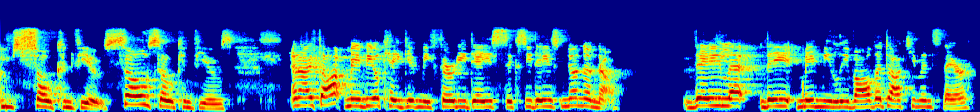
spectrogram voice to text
I'm so confused, so, so confused. And I thought maybe, okay, give me 30 days, 60 days. No, no, no. They let, they made me leave all the documents there.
